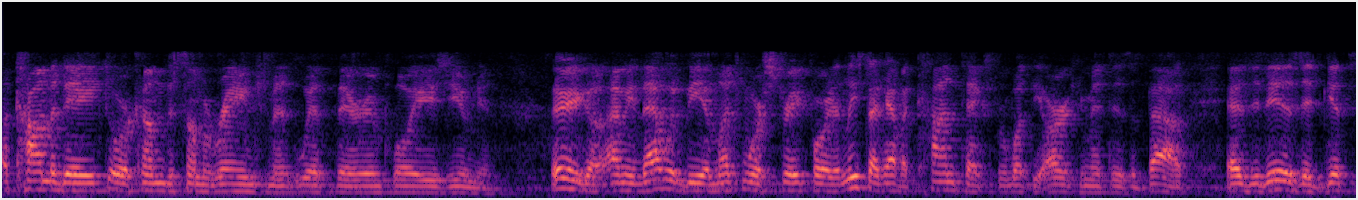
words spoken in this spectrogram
accommodate or come to some arrangement with their employees' union. There you go. I mean, that would be a much more straightforward. At least I'd have a context for what the argument is about. As it is, it gets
